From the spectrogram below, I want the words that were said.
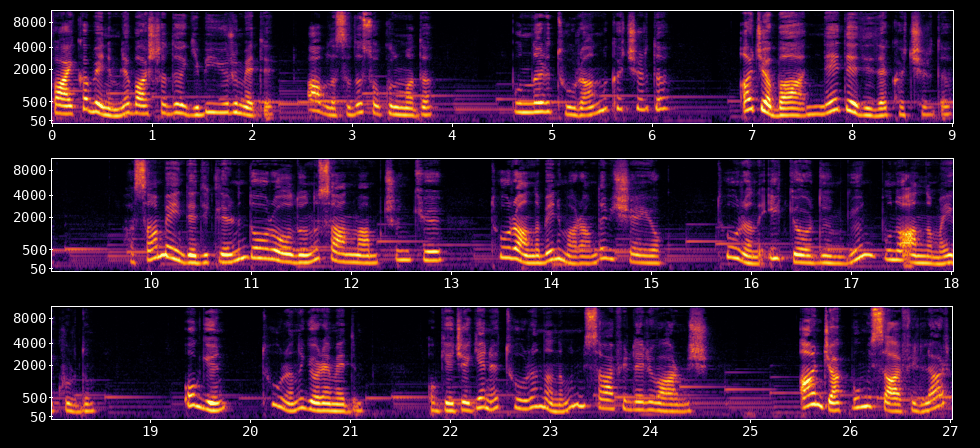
Fayka benimle başladığı gibi yürümedi. Ablası da sokulmadı. Bunları Turan mı kaçırdı? Acaba ne dedi de kaçırdı? Hasan Bey'in dediklerinin doğru olduğunu sanmam çünkü Turan'la benim aramda bir şey yok. Turan'ı ilk gördüğüm gün bunu anlamayı kurdum. O gün Turan'ı göremedim. O gece gene Turan Hanım'ın misafirleri varmış. Ancak bu misafirler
